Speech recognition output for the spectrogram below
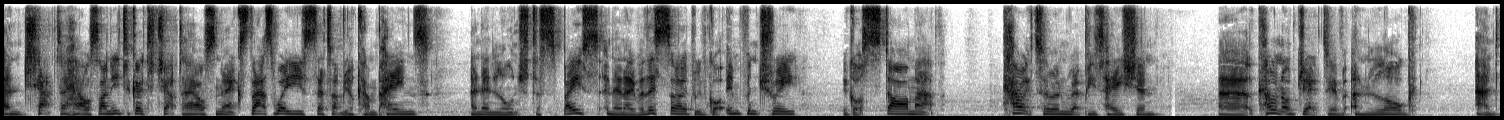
and chapter house. I need to go to chapter house next. That's where you set up your campaigns and then launch to space. And then over this side we've got infantry, we've got star map, character and reputation, uh, current objective and log, and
